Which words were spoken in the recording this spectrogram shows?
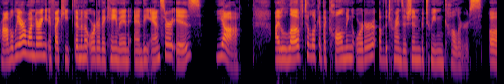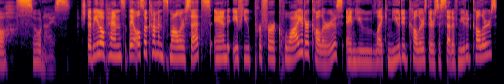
probably are wondering if I keep them in the order they came in, and the answer is yeah. I love to look at the calming order of the transition between colors. Oh, so nice. Stabilo pens, they also come in smaller sets. And if you prefer quieter colors and you like muted colors, there's a set of muted colors.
